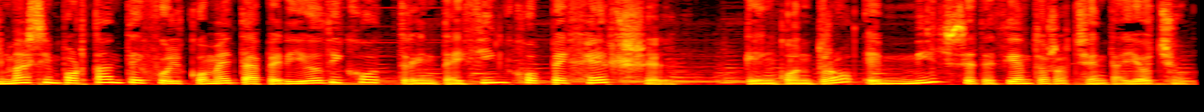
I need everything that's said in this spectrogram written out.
el más importante fue el cometa periódico 35P Herschel, que encontró en 1788.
